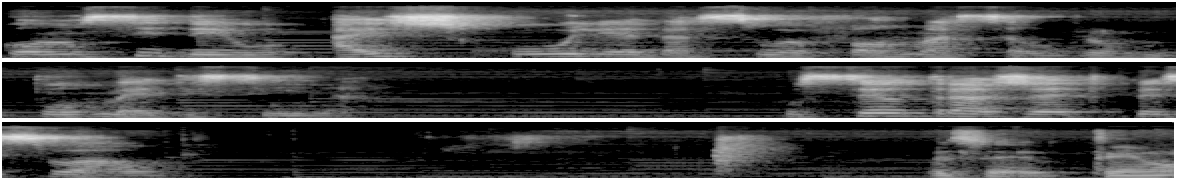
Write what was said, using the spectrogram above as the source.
como se deu a escolha da sua formação por, por medicina, o seu trajeto pessoal. Pois é, eu tenho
